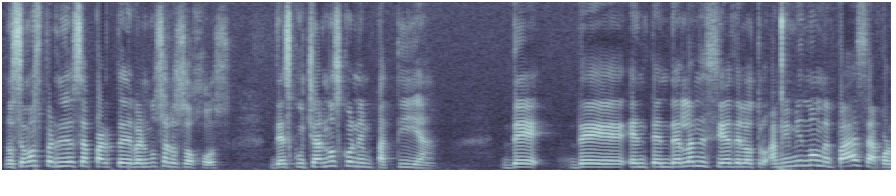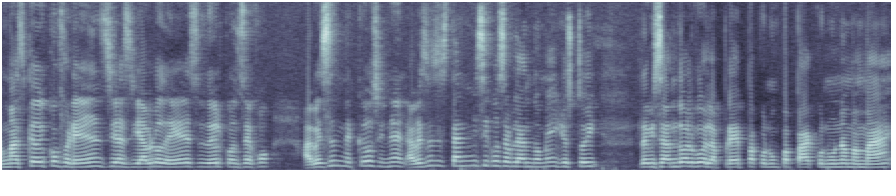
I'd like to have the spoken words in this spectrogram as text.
nos hemos perdido esa parte de vernos a los ojos, de escucharnos con empatía, de, entender las necesidades del otro. A mí mismo me pasa, por más que doy conferencias y hablo de eso y doy el consejo, a veces me quedo sin él. A veces están mis hijos hablándome y yo estoy revisando algo de la prepa con un papá, con una mamá.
